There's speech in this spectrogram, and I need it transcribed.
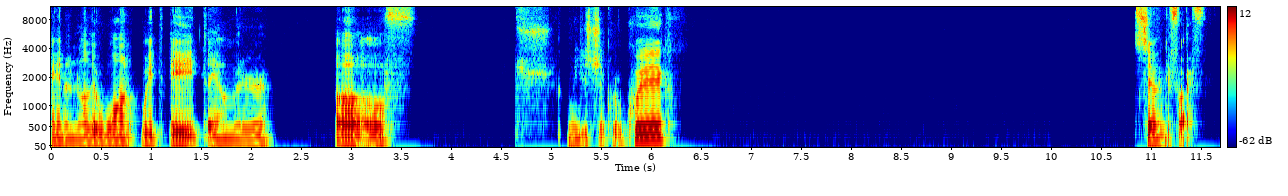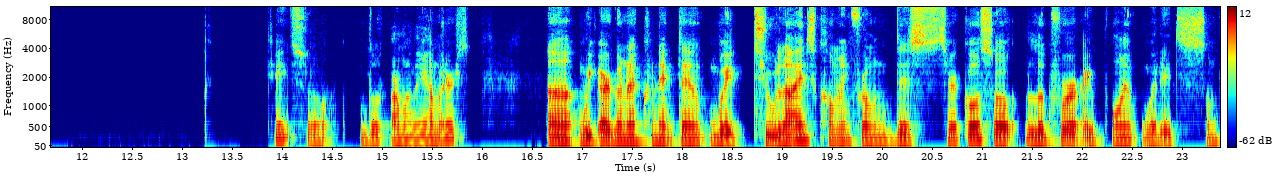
and another one with a diameter of, let me just check real quick. 75. Okay, so those are my diameters. Uh, we are gonna connect them with two lines coming from this circle. So look for a point where it's some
